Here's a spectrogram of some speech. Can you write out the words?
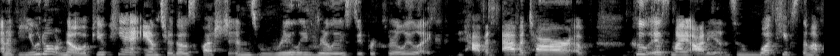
And if you don't know, if you can't answer those questions really really super clearly like have an avatar of who is my audience and what keeps them up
